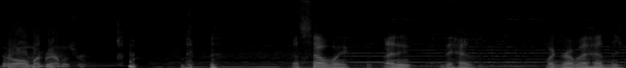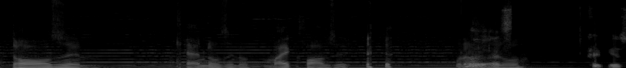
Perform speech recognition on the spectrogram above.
They're all in my grandma's room. That's how my I think they had my grandma had the dolls and candles in my closet when I was little. Creepy as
